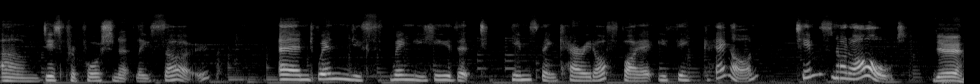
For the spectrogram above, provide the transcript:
um, disproportionately so and when you when you hear that tim's been carried off by it you think hang on tim's not old Yeah,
